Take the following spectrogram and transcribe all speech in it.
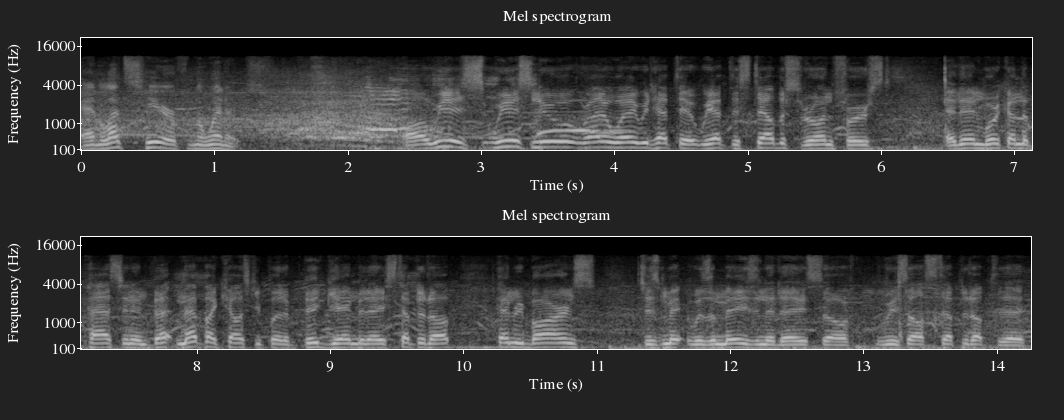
And let's hear from the winners. Uh, we just we just knew right away we'd have to we have to establish the run first and then work on the passing. And Matt Bykowski played a big game today, stepped it up. Henry Barnes just was amazing today, so we just all stepped it up today.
